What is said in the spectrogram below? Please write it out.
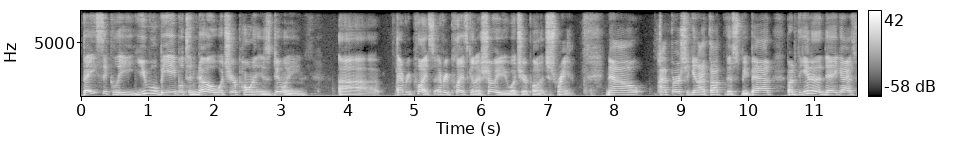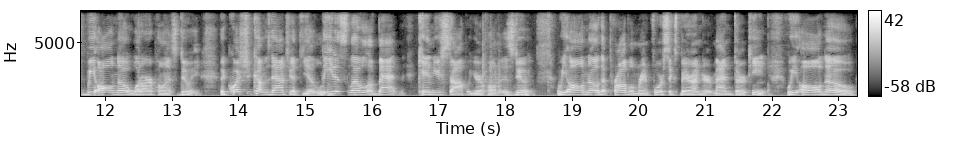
Basically, you will be able to know what your opponent is doing uh, every play. So every play is going to show you what your opponent just ran. Now, at first, again, I thought this would be bad, but at the end of the day, guys, we all know what our opponent's doing. The question comes down to at the elitist level of Madden, can you stop what your opponent is doing? We all know that Problem ran 4-6 bear under Madden 13. We all know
